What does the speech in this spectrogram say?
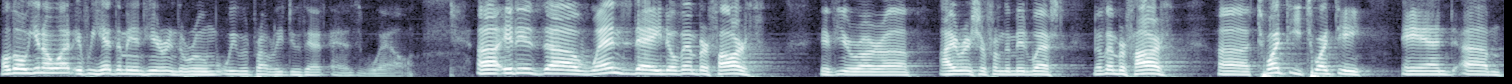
Although, you know what? If we had them in here in the room, we would probably do that as well. Uh, it is uh, Wednesday, November 4th. If you are uh, Irish or from the Midwest, November 4th, 2020. Uh, and um,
